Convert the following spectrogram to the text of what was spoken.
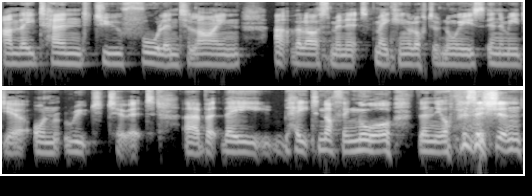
and they tend to fall into line at the last minute, making a lot of noise in the media en route to it. Uh, but they hate nothing more than the opposition,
